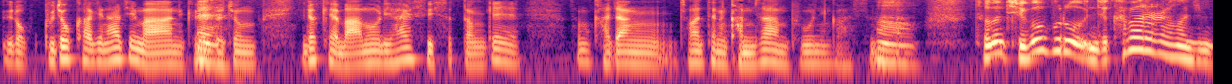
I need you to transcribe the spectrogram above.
비록 부족하긴 하지만 그래도 네. 좀 이렇게 마무리할 수 있었던 게 좀 가장 저한테는 감사한 부분인 것 같습니다. 어, 저는 직업으로 이제 카메라를 하는 좀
